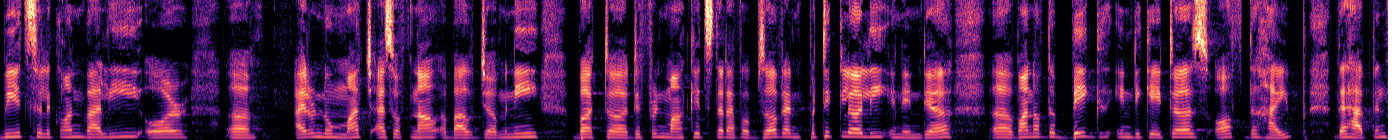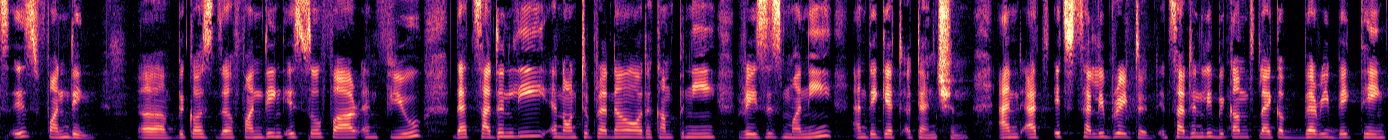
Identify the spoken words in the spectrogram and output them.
be it Silicon Valley or uh, I don't know much as of now about Germany, but uh, different markets that I've observed, and particularly in India, uh, one of the big indicators of the hype that happens is funding. Uh, because the funding is so far and few that suddenly an entrepreneur or a company raises money and they get attention. And at, it's celebrated. It suddenly becomes like a very big thing.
